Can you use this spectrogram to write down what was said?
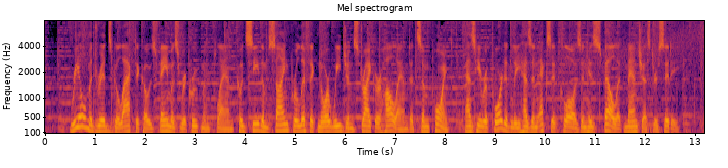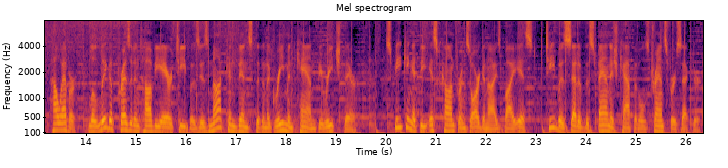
Real Madrid's Galacticos' famous recruitment plan could see them sign prolific Norwegian striker Haaland at some point, as he reportedly has an exit clause in his spell at Manchester City. However, La Liga president Javier Tebas is not convinced that an agreement can be reached there. Speaking at the IST conference organized by IST, Tebas said of the Spanish capital's transfer sector,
